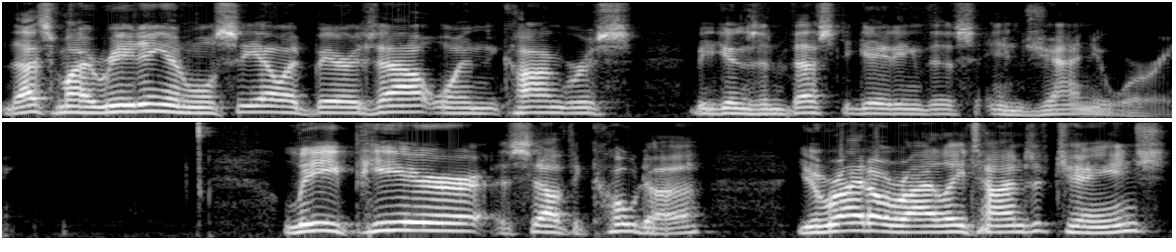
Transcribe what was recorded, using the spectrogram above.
That's my reading, and we'll see how it bears out when Congress begins investigating this in January. Lee Pierre, South Dakota. You're right, O'Reilly. Times have changed.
